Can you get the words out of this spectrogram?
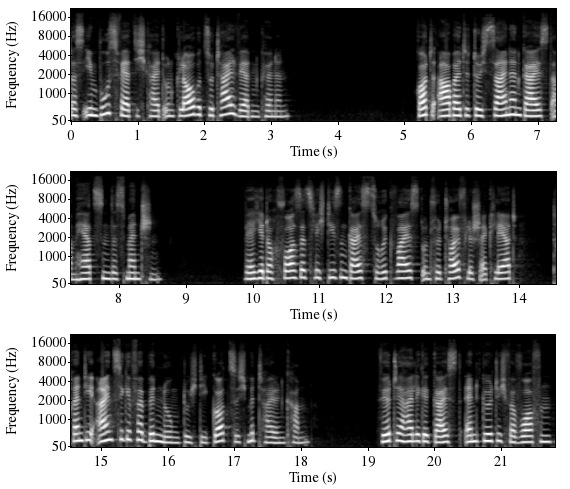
dass ihm Bußfertigkeit und Glaube zuteil werden können. Gott arbeitet durch seinen Geist am Herzen des Menschen. Wer jedoch vorsätzlich diesen Geist zurückweist und für teuflisch erklärt, trennt die einzige Verbindung, durch die Gott sich mitteilen kann. Wird der Heilige Geist endgültig verworfen,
